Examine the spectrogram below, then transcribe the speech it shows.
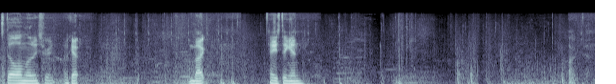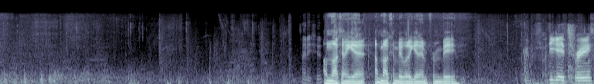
Still on loading screen. Okay. I'm back. Hasting in. Fuck. I'm not gonna get. it. I'm not gonna be able to get in from B. D gate's free. It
